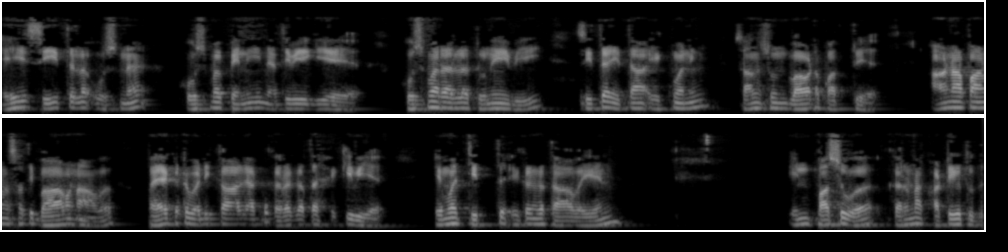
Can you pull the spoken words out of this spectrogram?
එහි සීතල උෂ්ණ හුස්ම පෙනී නැති වී ගියේය. හුස්ම රැල්ල තුනී වී සිත ඊතා ඉක්මනින් සංසුන් බවට පත්විය. ආනාපාන සති භාවනාව පැයකට වැඩි කාලයක් කරගත හැකි විය. එම චිත්ත එකඟතාවයෙන් ඉන් පසුව කරන කටයුතුද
